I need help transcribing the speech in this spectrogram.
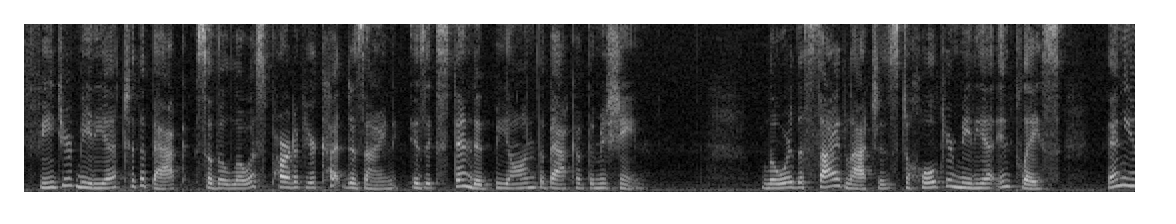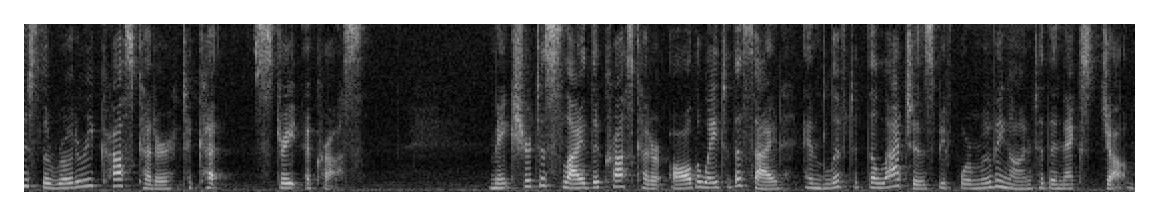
feed your media to the back so the lowest part of your cut design is extended beyond the back of the machine. Lower the side latches to hold your media in place, then use the rotary cross cutter to cut straight across. Make sure to slide the cross cutter all the way to the side and lift the latches before moving on to the next job.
